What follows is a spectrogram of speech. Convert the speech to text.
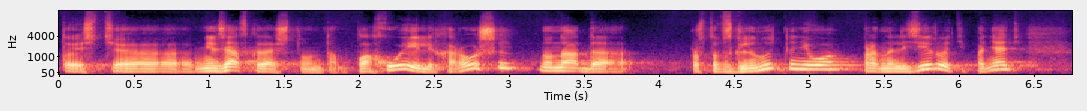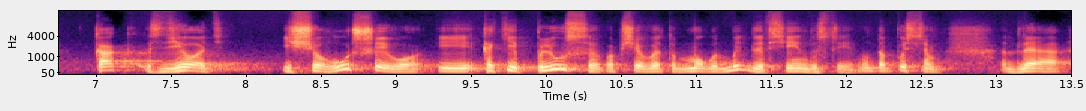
То есть э, нельзя сказать, что он там плохой или хороший, но надо просто взглянуть на него, проанализировать и понять, как сделать еще лучше его и какие плюсы вообще в этом могут быть для всей индустрии. Ну, допустим, для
